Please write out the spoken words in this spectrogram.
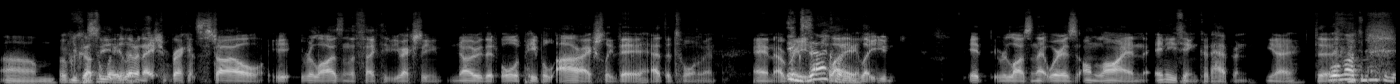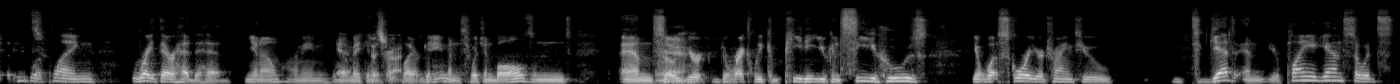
Um, Well, you've because got the the that- elimination bracket style it relies on the fact that you actually know that all the people are actually there at the tournament and are ready Exactly. to play. Like you, it relies on that. Whereas online, anything could happen. You know, the, well, not to mention that the people are playing right there head to head. You know, I mean, Yeah, they're making a right. two-player game and switching balls, and and so Yeah. you're directly competing. You can see who's, you know, what score you're trying to to get, and you're playing against. So it's,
